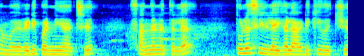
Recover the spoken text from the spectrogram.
நம்ம ரெடி பண்ணியாச்சு. சந்தனத்தில் துளசி இலைகளை அடுக்கி வச்சு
